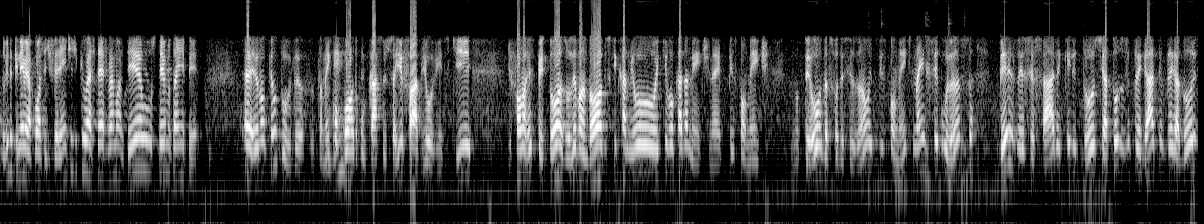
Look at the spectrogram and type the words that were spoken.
duvido que Neymar aposte diferente de que o STF vai manter os termos da ANP. É, eu não tenho dúvida. Eu também uhum. concordo com o Cássio isso aí, Fábio e ouvintes, que de forma respeitosa o Lewandowski caminhou equivocadamente, né? principalmente no teor da sua decisão e principalmente na insegurança desnecessária que ele trouxe a todos os empregados e empregadores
